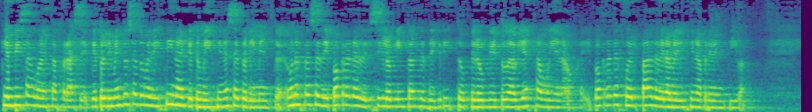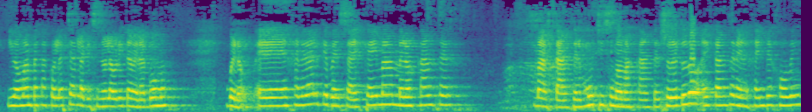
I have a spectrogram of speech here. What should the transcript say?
que empiezan con esta frase, que tu alimento sea tu medicina y que tu medicina sea tu alimento. Es una frase de Hipócrates del siglo V antes de Cristo, pero que todavía está muy en auge. Hipócrates fue el padre de la medicina preventiva. Y vamos a empezar con la charla, que si no, ahorita me la como. Bueno, eh, en general, ¿qué pensáis? ¿Que hay más, menos cáncer? Más cáncer, muchísimo más cáncer. Sobre todo hay cáncer en gente joven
